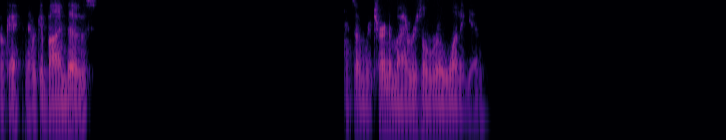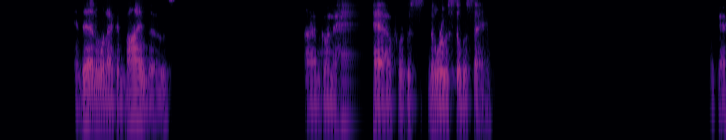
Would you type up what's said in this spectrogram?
Okay, and then we combine those. And so I'm return to my original row one again. And then when I combine those, I'm going to have, where this middle row is still the same. Okay,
